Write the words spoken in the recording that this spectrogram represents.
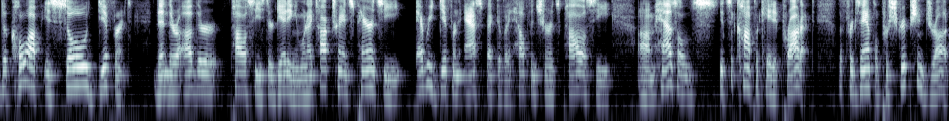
the co op is so different than their other policies they're getting. And when I talk transparency, every different aspect of a health insurance policy um, has a, it's a complicated product for example, prescription drug.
